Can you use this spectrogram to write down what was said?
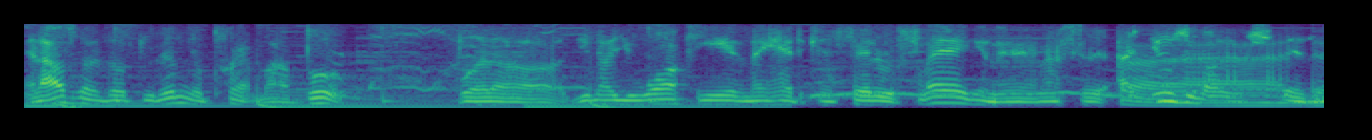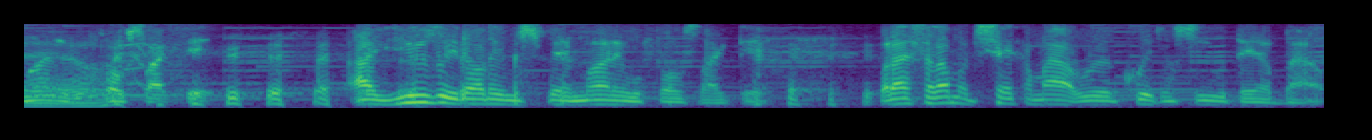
and I was going to go through them to print my book. But uh, you know, you walk in and they had the Confederate flag in there, and I said, I usually don't even spend ah, money with folks like that. I usually don't even spend money with folks like that. But I said I'm gonna check them out real quick and see what they're about.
